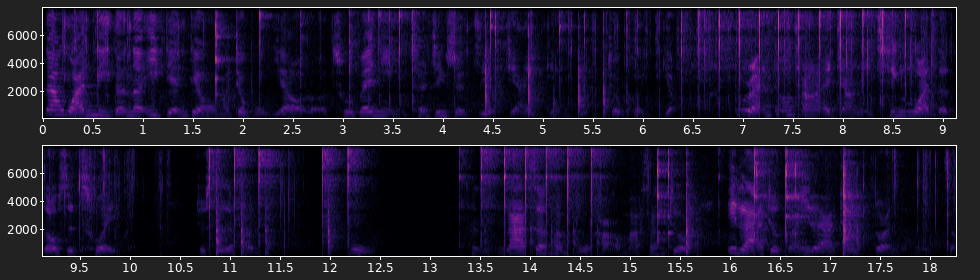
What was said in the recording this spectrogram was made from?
但碗里的那一点点我们就不要了，除非你澄清水只有加一点点就可以要，不然通常来讲，你清碗的都是脆的，就是很不很拉伸很不好，马上就一拉就断，一拉就断的那种。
